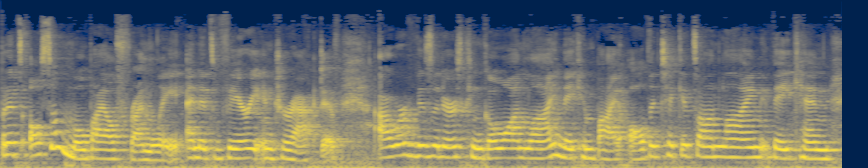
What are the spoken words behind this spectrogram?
but it's also mobile friendly and it's very interactive. Our visitors can go online, they can buy all the tickets online, they can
